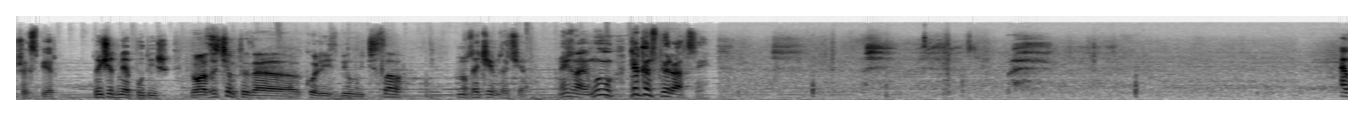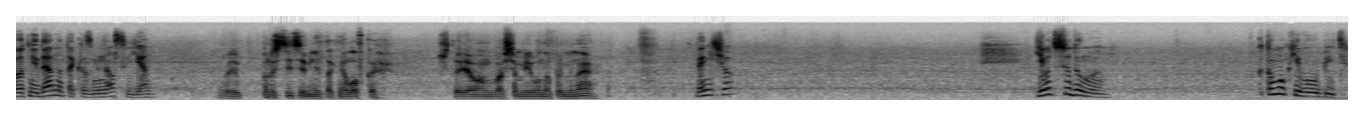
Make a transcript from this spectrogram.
Шекспир. Ну, и что ты меня путаешь? Ну а зачем тогда Коля избил Вячеслава? Ну зачем, зачем? Ну, не знаю, ну, для конспирации. А вот недавно так разминался Ян. Вы простите, мне так неловко, что я вам во всем его напоминаю. Да ничего. Я вот все думаю, кто мог его убить?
